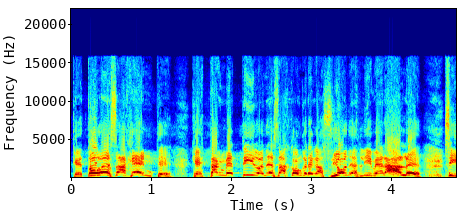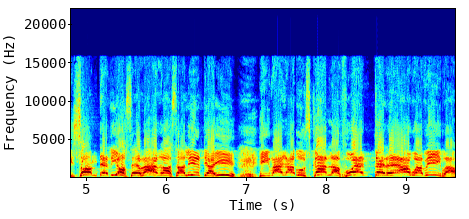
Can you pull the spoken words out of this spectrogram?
que toda esa gente que están metidos en esas congregaciones liberales, si son de Dios, se van a salir de ahí y van a buscar la fuente de agua viva.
